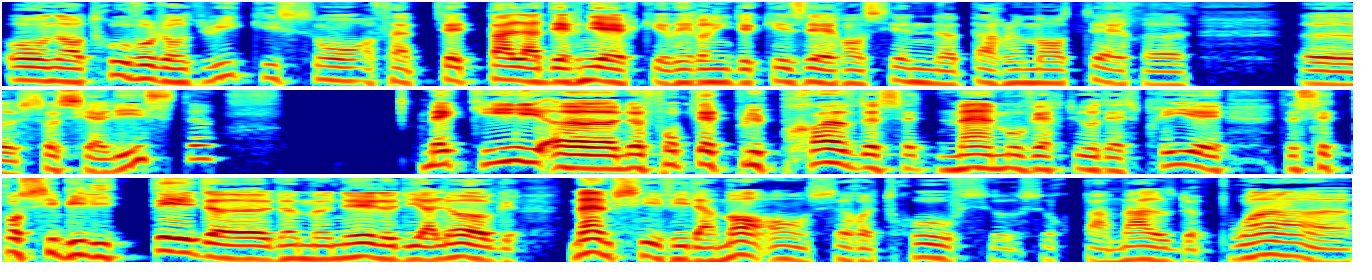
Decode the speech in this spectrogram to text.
on en trouve aujourd'hui qui sont, enfin peut-être pas la dernière, qui est Véronique de Kayser, ancienne parlementaire euh, euh, socialiste, mais qui euh, ne font peut-être plus preuve de cette même ouverture d'esprit et de cette possibilité de, de, mener le dialogue, même si évidemment on se retrouve sur, sur pas mal de points. Euh,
